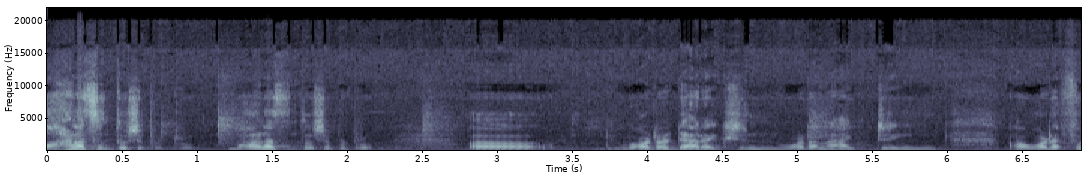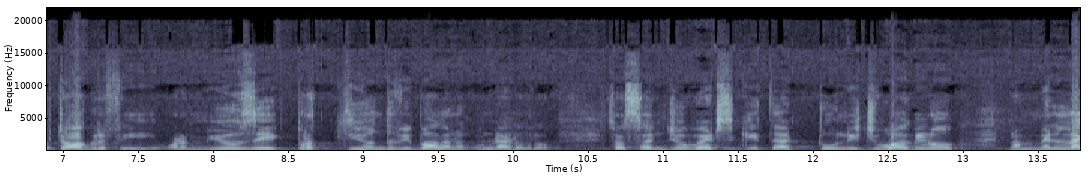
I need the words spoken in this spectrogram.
ಬಹಳ ಸಂತೋಷಪಟ್ಟರು ಬಹಳ ಸಂತೋಷಪಟ್ಟರು what a direction what an acting a photography a music ಪ್ರತಿಯೊಂದು ವಿಭಾಗನೂ ಕೊಂಡಾಡಿದ್ರು. So Sanju weds Geetha two ನಿಜವಾಗ್ಲೂ ನಮ್ಮೆಲ್ಲ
